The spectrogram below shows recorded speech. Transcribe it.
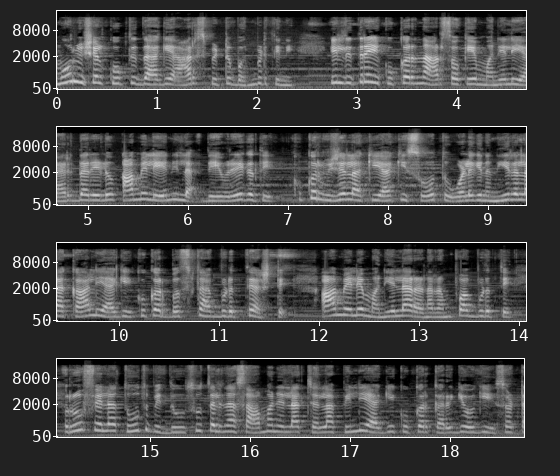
ಮೂರು ವಿಷಲ್ ಕೂಗ್ತಿದ್ದ ಹಾಗೆ ಆರಿಸ್ಬಿಟ್ಟು ಬಂದ್ಬಿಡ್ತೀನಿ. ಇಲ್ದಿದ್ರೆ ಈ ಕುಕ್ಕರ್ನ ಆರಿಸೋಕೆ ಮನೆಯಲ್ಲಿ ಯಾರಿದ್ದಾರೆ ಹೇಳು? ಆಮೇಲೆ ಏನಿಲ್ಲ, ದೇವರೇ ಗತಿ. ಕುಕ್ಕರ್ ವಿಷಲ್ ಹಾಕಿ ಹಾಕಿ ಸೋತು, ಒಳಗಿನ ನೀರೆಲ್ಲ ಖಾಲಿಯಾಗಿ ಕುಕ್ಕರ್ ಬಸ್ಟ್ ಆಗ್ಬಿಡುತ್ತೆ ಅಷ್ಟೇ. ಆಮೇಲೆ ಮನೆಯೆಲ್ಲ ರಣರಂಪಾಗ್ಬಿಡುತ್ತೆ ರೂಫ್ ಎಲ್ಲ ತೂತು ಬಿದ್ದು, ಸುತ್ತಲಿನ ಸಾಮಾನೆಲ್ಲ ಚೆಲ್ಲ ಪಿಲ್ಲಿಯಾಗಿ ಕುಕ್ಕರ್ ಕರಗಿ ಹೋಗಿ, ಸೊಟ್ಟ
